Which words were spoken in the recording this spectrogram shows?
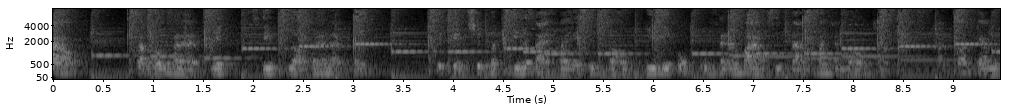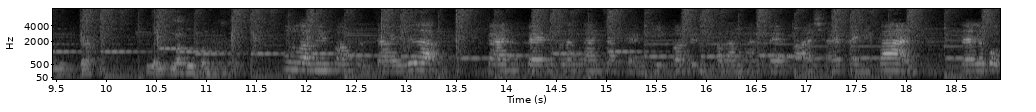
9. พัดลมขนาดเล็ก 10. หลอดไฟขนาดเล็ก11 ชุดบัตรดีและสายไฟ 12 ดีดีควบคุมไฟทั้งบ้าน 13 บ้านจำลองครับขั้นตอนการดำเนินการหนึ่งระบุปัญหาพวกเรามีความสนใจเรื่องการแปลงพลังงานจากแสงอาทิตย์มาเป็นพลังงานไฟฟ้าใช้ภายในบ้าน และระบบ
